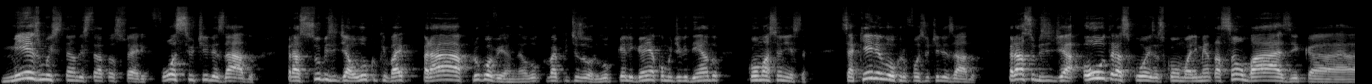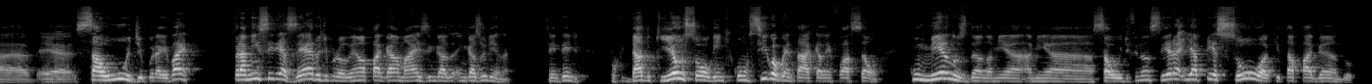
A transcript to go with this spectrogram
mesmo estando estratosférico, fosse utilizado para subsidiar o lucro que vai para o governo, né? o lucro que vai para o tesouro, o lucro que ele ganha como dividendo como acionista. Se aquele lucro fosse utilizado para subsidiar outras coisas, como alimentação básica, é, saúde, por aí vai, para mim seria zero de problema pagar mais em, em gasolina. Você entende? Porque, dado que eu sou alguém que consigo aguentar aquela inflação com menos dano à minha, à minha saúde financeira, e a pessoa que está pagando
